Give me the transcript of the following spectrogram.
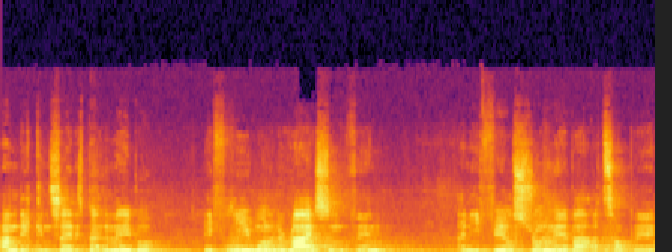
Andy can say this better than me, but if you want to write something and you feel strongly about a topic,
